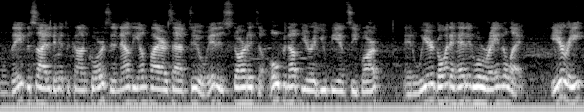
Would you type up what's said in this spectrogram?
well, they've decided to hit the concourse, and now the umpires have too. It has started to open up here at UPMC Park, and we are going to head into a rain delay. Erie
